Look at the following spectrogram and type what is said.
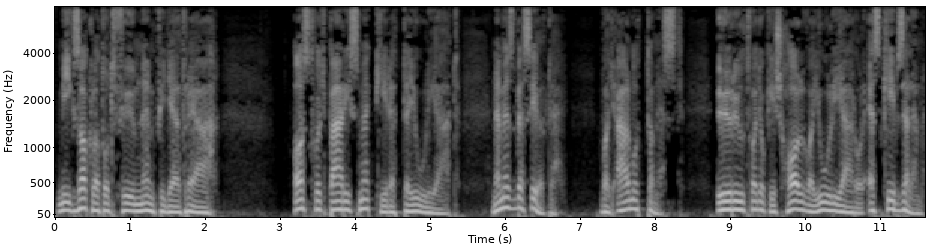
míg zaklatott főm nem figyelt reá. Azt, hogy Páris megkérette Júliát. Nem ezt beszélte? Vagy álmodtam ezt? Őrült vagyok, és halva Júliáról, ezt képzelem?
